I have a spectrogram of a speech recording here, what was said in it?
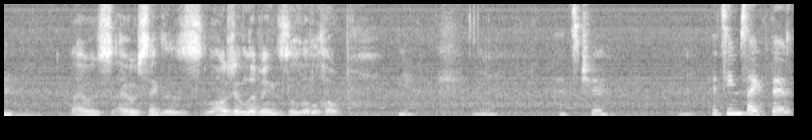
Mm-hmm. I always I always think that as long as you're living, there's a little hope. Yeah. yeah. That's true. Mm. It seems like the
